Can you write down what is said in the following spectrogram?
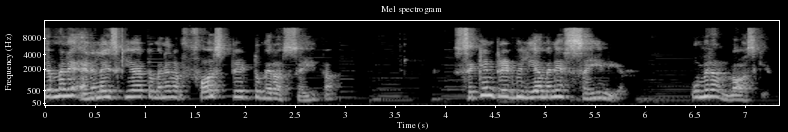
जब मैंने एनालाइज किया तो मैंने ना फ़र्स्ट ट्रेड तो मेरा सही था। सेकेंड ट्रेड भी लिया मैंने, सही लिया। वो मेरा लॉस किया।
